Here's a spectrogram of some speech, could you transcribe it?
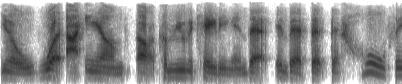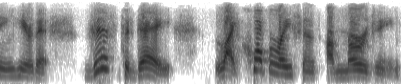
you know, what I am uh, communicating, and that and that that that whole thing here that this today, like corporations are merging,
